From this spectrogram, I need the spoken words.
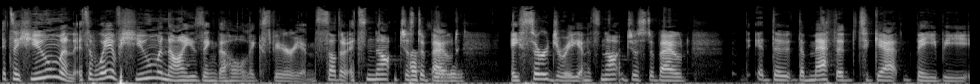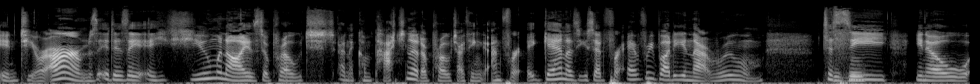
it's a human, it's a way of humanizing the whole experience, so that it's not just Absolutely. about a surgery, and it's not just about the the method to get baby into your arms. It is a, a, humanized approach and a compassionate approach, I think. And for again, as you said, for everybody in that room, to mm-hmm. see, you know,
